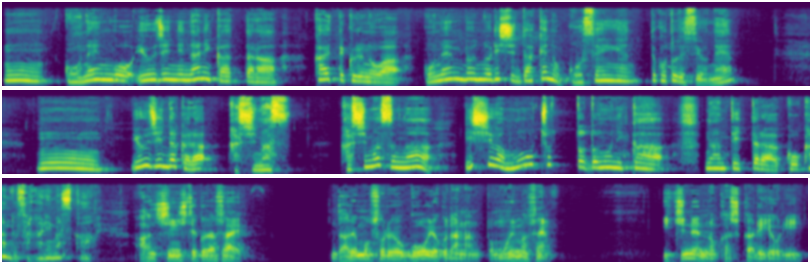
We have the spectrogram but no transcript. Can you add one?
うん5年後友人に何かあったら返ってくるのは5年分の利子だけの5,000円ってことですよね。うん。友人だから貸します。貸しますが利子はもうちょっとどうにかなんて言ったら好感度下がりますか？安心してください。誰もそれを強欲だなんて思いません。1年の貸し借りより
